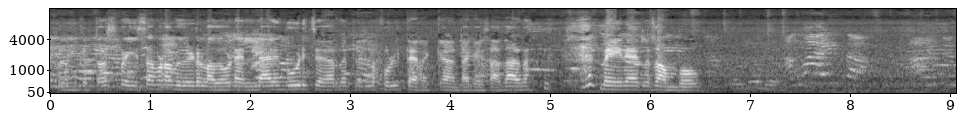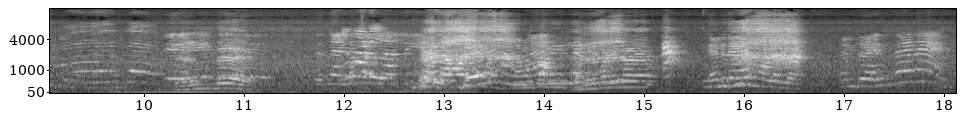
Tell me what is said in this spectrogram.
നമുക്ക് ഇത്ര സ്പേസ് നമ്മുടെ വീടുള്ളൂ അതുകൊണ്ട് എല്ലാരും കൂടി ചേർന്നിട്ടുള്ള ഫുൾ തിരക്കാണ്ട കേസ് അതാണ് മെയിൻ ആയിട്ടുള്ള സംഭവം. കഴിച്ച്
